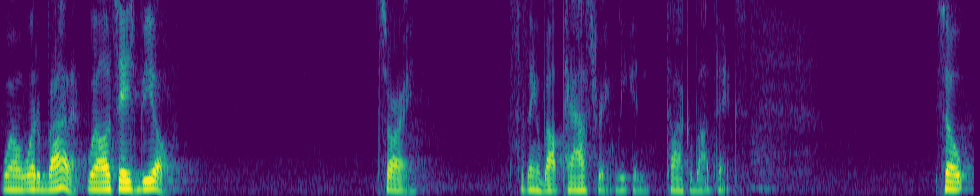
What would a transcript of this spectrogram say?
Well, what about it? Well, it's HBO. Sorry. That's the thing about pastoring. We can talk about things. So,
